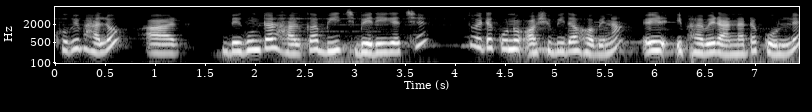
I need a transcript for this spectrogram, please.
খুবই ভালো আর বেগুনটার হালকা বীজ বেড়ে গেছে, তো এটা কোনো অসুবিধা হবে না। এই রান্নাটা করলে।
